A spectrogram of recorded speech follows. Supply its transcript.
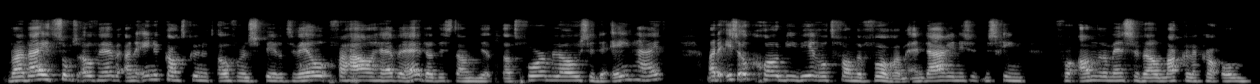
waar wij het soms over hebben, aan de ene kant kunnen we het over een spiritueel verhaal hebben. Hè? Dat is dan dat, dat vormloze, de eenheid. Maar er is ook gewoon die wereld van de vorm. En daarin is het misschien voor andere mensen wel makkelijker om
